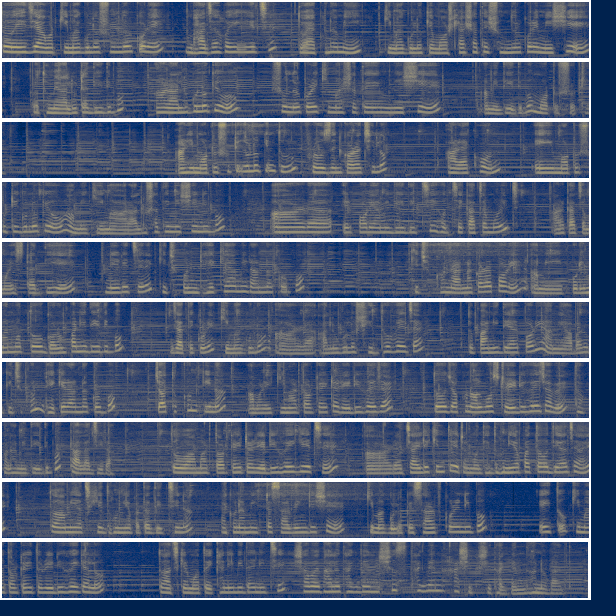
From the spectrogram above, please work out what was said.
তো এই যে আমার কিমাগুলো সুন্দর করে ভাজা হয়ে গিয়েছে। তো এখন আমি কিমাগুলোকে মশলার সাথে সুন্দর করে মিশিয়ে প্রথমে আলুটা দিয়ে দিব। আর আলুগুলোকেও সুন্দর করে কিমার সাথে মিশিয়ে আমি দিয়ে দিব মটরশুঁটি। আর এই মটরশুঁটিগুলো কিন্তু ফ্রোজেন করা ছিল। আর এখন এই মটরশুঁটিগুলোকেও আমি কিমা আর আলুর সাথে মিশিয়ে নিব। আর এরপরে আমি দিয়ে দিচ্ছি হচ্ছে কাঁচামরিচ। আর কাঁচামরিচটা দিয়ে নেড়ে চেড়ে কিছুক্ষণ ঢেকে আমি রান্না করব। কিছুক্ষণ রান্না করার পরে আমি পরিমাণ মতো গরম পানি দিয়ে দিব, যাতে করে কিমাগুলো আর আলুগুলো সিদ্ধ হয়ে যায়। তো পানি দেওয়ার পরে আমি আবারও কিছুক্ষণ ঢেকে রান্না করব। যতক্ষণ কিনা আমার এই কিমার তরকারিটা রেডি হয়ে যায়। তো যখন অলমোস্ট রেডি হয়ে যাবে, তখন আমি দিয়ে দিব টালা জিরা। তো আমার তরকারিটা রেডি হয়ে গিয়েছে। আর চাইলে কিন্তু এটার মধ্যে ধনিয়া পাতাও দেওয়া যায়। তো আমি আজকে ধনিয়া পাতা দিচ্ছি না। এখন আমি একটা সার্ভিং ডিশে কিমাগুলোকে সার্ভ করে নিব। এই তো কিমা তরকারি তো রেডি হয়ে গেল। তো আজকের মতো এখানেই বিদায় নিচ্ছি। সবাই ভালো থাকবেন, সুস্থ থাকবেন, হাসি খুশি থাকবেন। ধন্যবাদ।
